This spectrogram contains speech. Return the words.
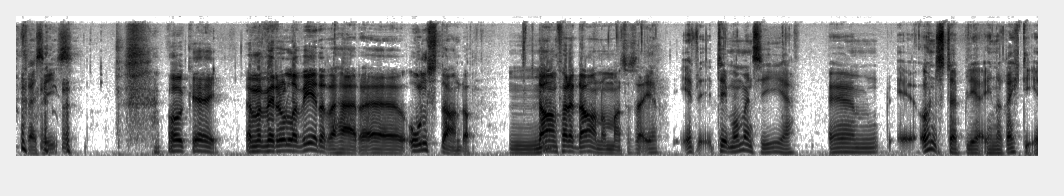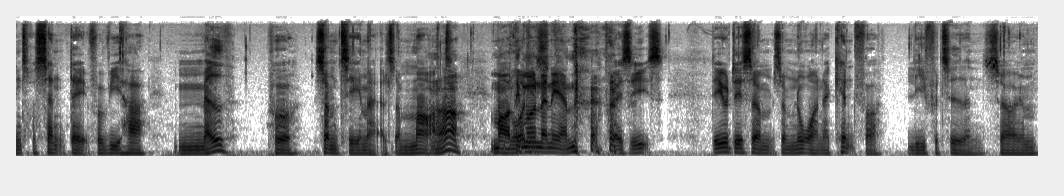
Præcis. Okej. Ja, men vi rullar vidare här. Uh, onsdagen då. Dagen före dagen om man så säger. Det må man sige, ja. Øhm, øh, onsdag bliver en rigtig interessant dag, for vi har mad på som tema, altså mat. Ah, mat i Nordisk- munnen igen. Præcis. Det er jo det, som, som Norden er kendt for lige for tiden. Så øhm,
